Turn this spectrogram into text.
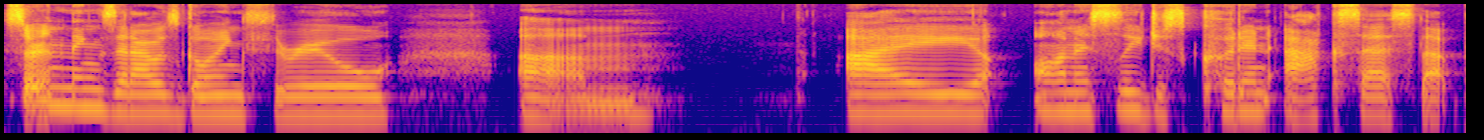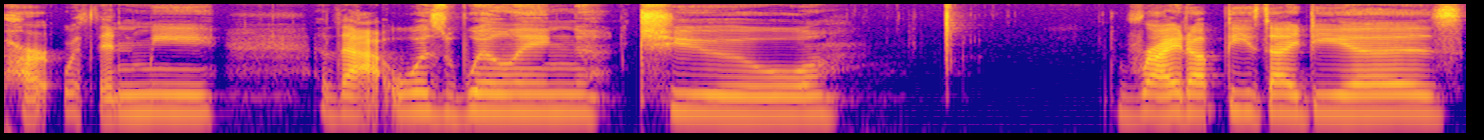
certain things that I was going through. Um, I honestly just couldn't access that part within me that was willing to write up these ideas,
